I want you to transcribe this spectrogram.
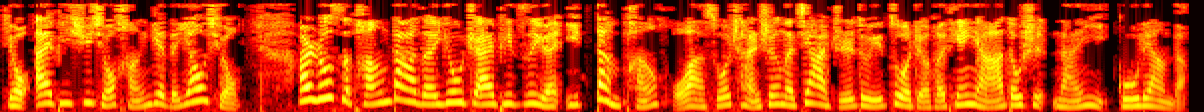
有 IP 需求行业的要求。而如此庞大的优质 IP 资源一旦盘活啊，所产生的价值对于作者和天涯都是难以估量的。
